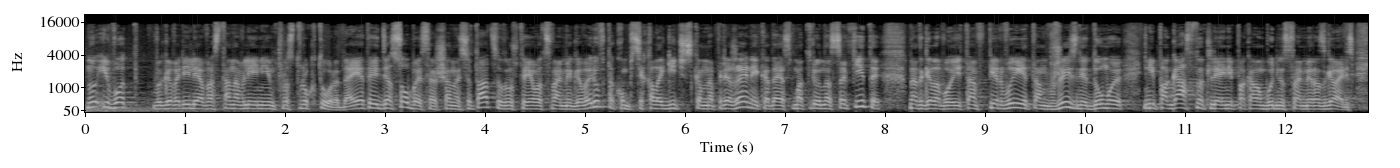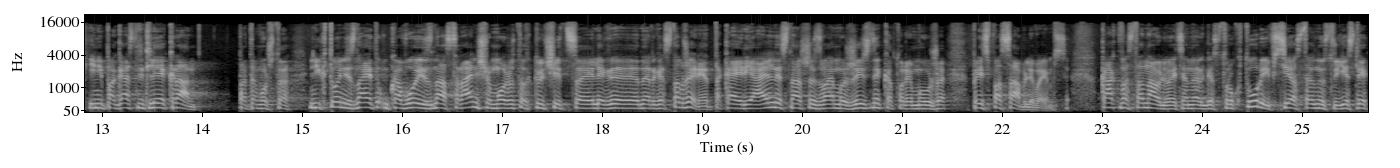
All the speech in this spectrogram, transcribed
Ну и вот вы говорили о восстановлении инфраструктуры. Да, и это ведь особая совершенно ситуация, потому что я вот с вами говорю в таком психологическом напряжении, когда я смотрю на софиты над головой, и там впервые там в жизни думаю, не погаснут ли они, пока мы будем с вами разговаривать, и не погаснет ли экран Потому что никто не знает, у кого из нас раньше может отключиться энергоснабжение. Это такая реальность нашей с жизни, к которой мы уже приспосабливаемся. Как восстанавливать энергоструктуры и все остальные структуры? Если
